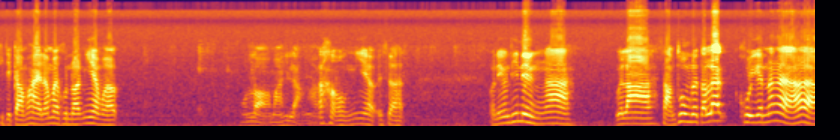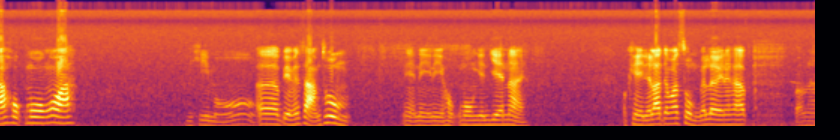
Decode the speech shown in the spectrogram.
กิจกรรมให้แล้วทำไมคุณน็อตเงียบครับคนหล่อมาที่หลังครับอ้าวเงียบไอ้สัสวันนี้วันที่หนึ่งอะเวลาสามทุ่มเลยตอนแรกคุยกันตั้งแต่หกโมงวะมีขี้โม้เออเปลี่ยนเป็นสามทุ่ม นี่นี่นี่หกโมงเย็นๆหน่อย โอเค เดี๋ยวเราจะมาสุ่มกันเลยนะครับแป๊บนะ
